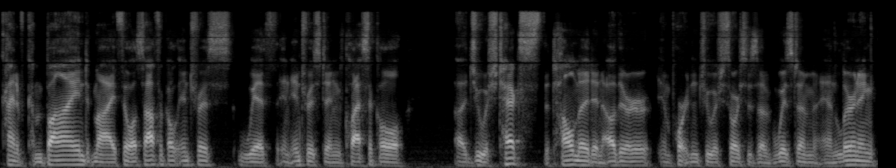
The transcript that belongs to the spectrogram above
kind of combined my philosophical interests with an interest in classical uh, Jewish texts, the Talmud, and other important Jewish sources of wisdom and learning,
